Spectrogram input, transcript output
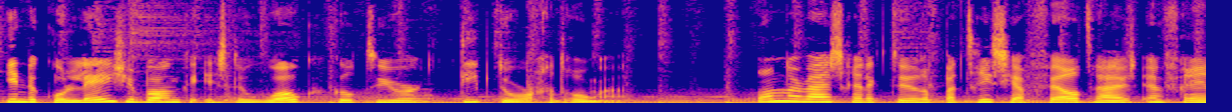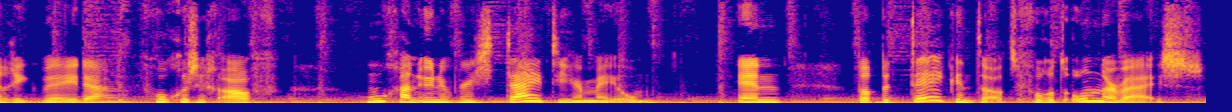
In de collegebanken is de woke cultuur diep doorgedrongen. Onderwijsredacteuren Patricia Veldhuis en Frederik Weda vroegen zich af: hoe gaan universiteiten hiermee om? En wat betekent dat voor het onderwijs?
